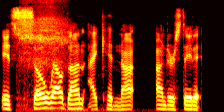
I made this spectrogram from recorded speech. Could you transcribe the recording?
It's so well done, I cannot understate it.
